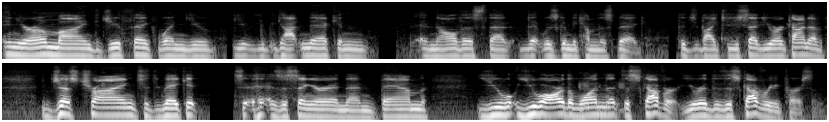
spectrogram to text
in your own mind? Did you think when you you, you got Nick and and all this that that was going to become this big? Did you, like you said, you were kind of just trying to make it to, as a singer, and then bam, you you are the one that discover. You were the discovery person.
